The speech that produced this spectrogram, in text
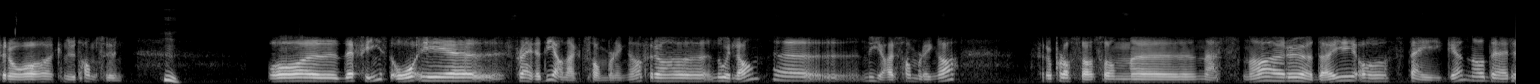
fra Knut Hamsun. Og det finnes òg i eh, flere dialektsamlinger fra Nordland. Eh, nyere samlinger fra plasser som eh, Nesna, Rødøy og Steigen. Og der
